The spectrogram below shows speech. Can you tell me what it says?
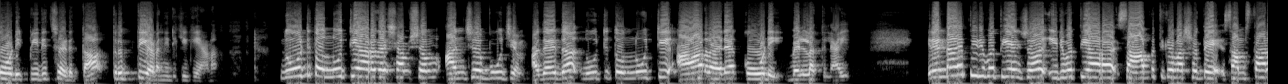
കോടി പിരിച്ചെടുത്ത തൃപ്തിയടഞ്ഞിരിക്കുകയാണ് നൂറ്റി തൊണ്ണൂറ്റിയാറ് ദശാംശം അഞ്ച് പൂജ്യം അതായത് നൂറ്റി തൊണ്ണൂറ്റി ആറര കോടി വെള്ളത്തിലായി. രണ്ടായിരത്തി ഇരുപത്തിയഞ്ച് ഇരുപത്തിയാറ് സാമ്പത്തിക വർഷത്തെ സംസ്ഥാന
